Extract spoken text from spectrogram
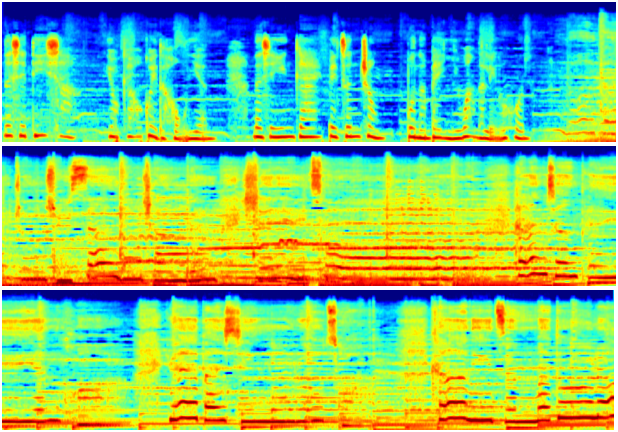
那些低下又高贵的红颜，那些应该被尊重、不能被遗忘的灵魂。诺太重，聚散无常，怨谁错？寒江配烟火，月半心如昨。可你怎么独留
